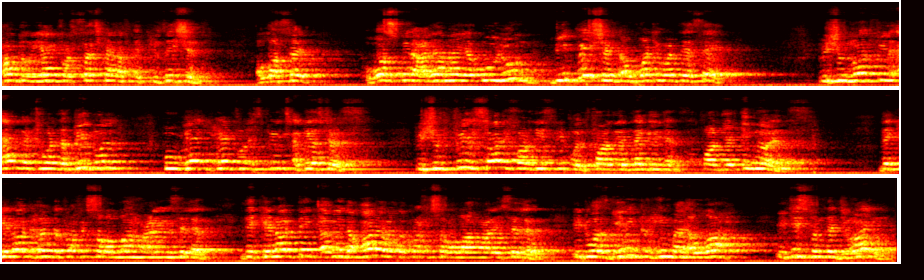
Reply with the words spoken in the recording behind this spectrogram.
how to react for such kind of accusations. Allah said, وَاصْبِرْ عَلَى مَا يَقُولُونَ be patient of whatever they say. We should not feel anger toward the people who make hateful speech against us. We should feel sorry for these people, for their negligence, for their ignorance. They cannot hurt the Prophet ﷺ. They cannot take away the honor of the Prophet ﷺ. It was given to him by Allah. It is from the divine.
